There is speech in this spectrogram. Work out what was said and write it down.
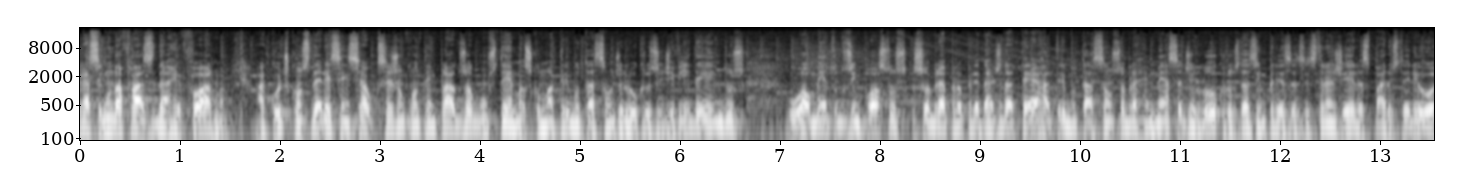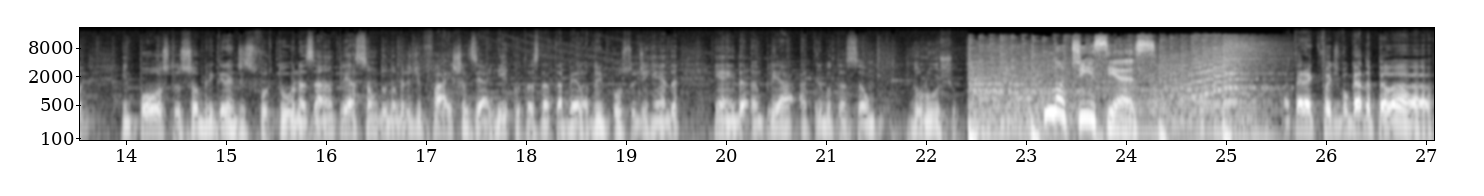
Para a segunda fase da reforma, a CUT considera essencial que sejam contemplados alguns temas, como a tributação de lucros e dividendos, o aumento dos impostos sobre a propriedade da terra, a tributação sobre a remessa de lucros das empresas estrangeiras para o exterior, impostos sobre grandes fortunas, a ampliação do número de faixas e alíquotas da tabela do imposto de renda e ainda ampliar a tributação do luxo. Notícias. Matéria que foi divulgada pela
